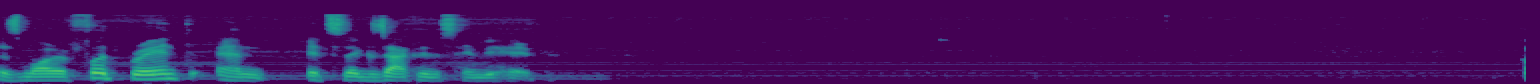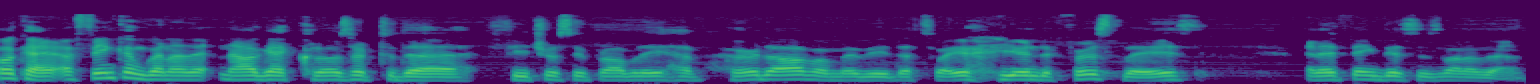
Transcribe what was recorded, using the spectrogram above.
a smaller footprint, and it's exactly the same behavior. Okay, I think I'm gonna now get closer to the features you probably have heard of, or maybe that's why you're here in the first place. And I think this is one of them.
